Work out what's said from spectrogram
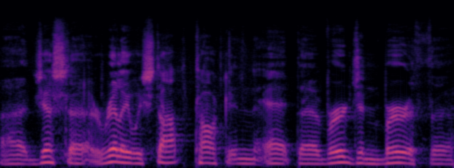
Uh, just uh, really, we stopped talking at the virgin birth uh,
